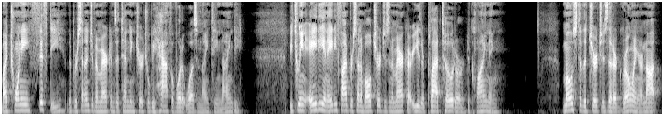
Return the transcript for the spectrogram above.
by 2050, the percentage of Americans attending church will be half of what it was in 1990. Between 80 and 85% of all churches in America are either plateaued or declining. Most of the churches that are growing are not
